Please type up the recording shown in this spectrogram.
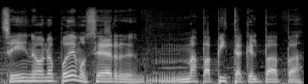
¿Sí? No, no podemos ser más papistas que el Papa.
